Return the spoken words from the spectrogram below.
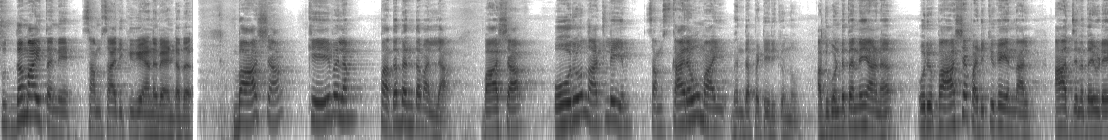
ശുദ്ധമായി തന്നെ സംസാരിക്കുകയാണ് വേണ്ടത്. ഭാഷ കേവലം പദബന്ധമല്ല. ഭാഷ ഓരോ നാട്ടിലെയും സംസ്കാരവുമായി ബന്ധപ്പെട്ടിരിക്കുന്നു. അതുകൊണ്ട് തന്നെയാണ് ഒരു ഭാഷ പഠിക്കുക എന്നാൽ ആ ജനതയുടെ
